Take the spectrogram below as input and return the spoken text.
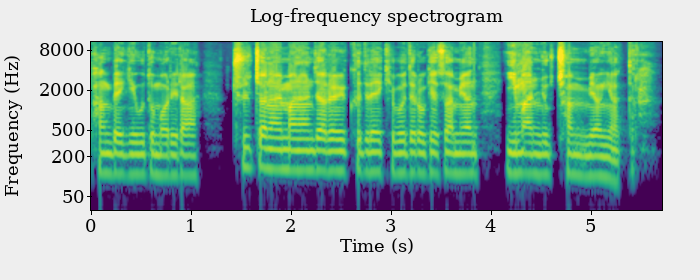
방백이 우두머리라 출전할 만한 자를 그들의 계보대로 계수하면 2만 6천 명이었더라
